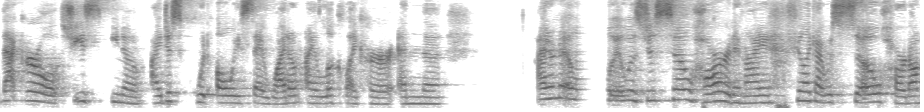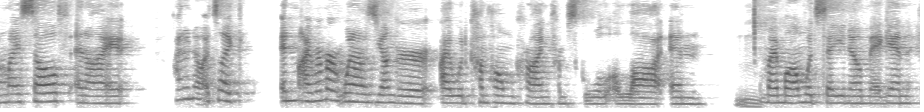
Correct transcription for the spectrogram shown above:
that girl, she's, you know, I just would always say, why don't I look like her? And the, I don't know, it was just so hard. And I feel like I was so hard on myself. And I, I don't know, it's like, and I remember when I was younger, I would come home crying from school a lot. And mm. my mom would say, you know, Megan,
